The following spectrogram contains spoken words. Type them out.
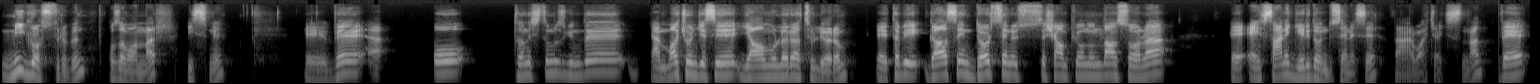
Migros Tribün o zamanlar ismi. Ee, ve e, o tanıştığımız günde yani maç öncesi yağmurları hatırlıyorum. E, tabii Galatasaray'ın 4 sene üst üste şampiyonluğundan sonra e, efsane geri döndü senesi Fenerbahçe açısından. Ve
